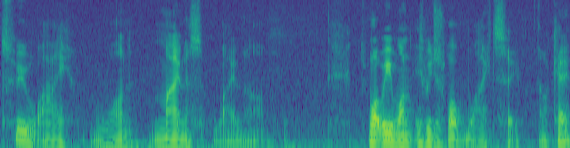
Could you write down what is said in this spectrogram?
2y1 minus y0. So what we want is we just want y2, okay?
